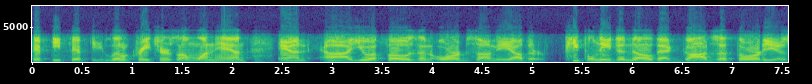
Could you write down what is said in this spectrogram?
50-50. Little creatures on one hand and uh, UFOs and orbs on the other people need to know that God's authority is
